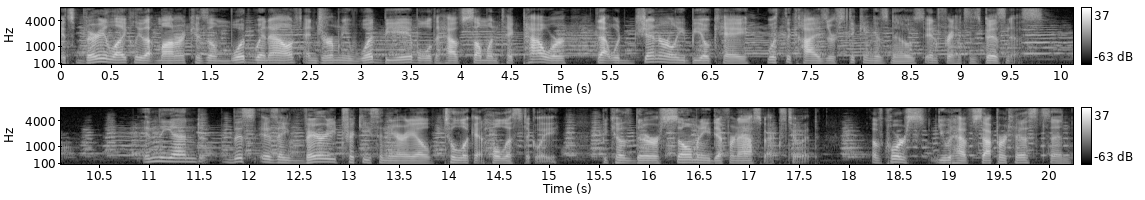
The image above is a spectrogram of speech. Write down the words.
it's very likely that monarchism would win out and Germany would be able to have someone take power that would generally be okay with the Kaiser sticking his nose in France's business. In the end, this is a very tricky scenario to look at holistically, because there are so many different aspects to it. Of course, you would have separatists and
